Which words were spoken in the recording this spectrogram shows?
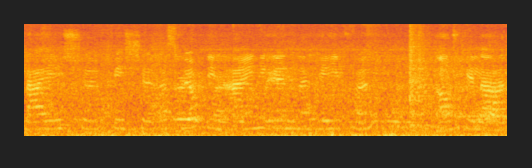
Fleisch, Fische, das wird in einigen Häfen aufgeladen.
